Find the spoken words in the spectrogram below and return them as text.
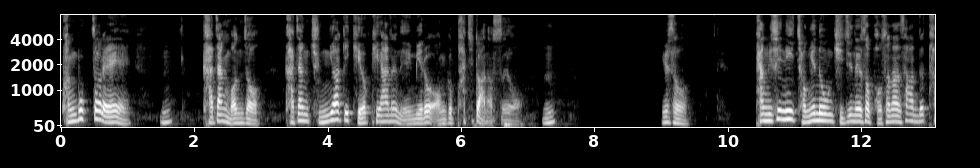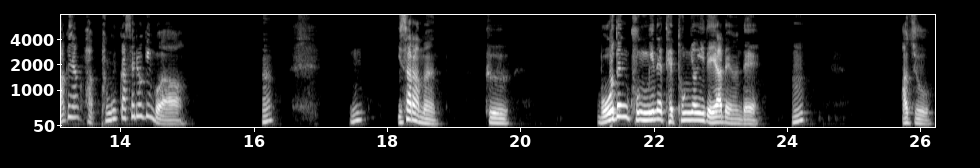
광복절에 음? 가장 먼저 가장 중요하게 기억해야 하는 의미를 언급하지도 않았어요. 응? 그래서 당신이 정해놓은 기준에서 벗어난 사람들 다 그냥 바, 반국가 세력인 거야. 응? 응? 이 사람은 그 모든 국민의 대통령이 돼야 되는데, 응? 아주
